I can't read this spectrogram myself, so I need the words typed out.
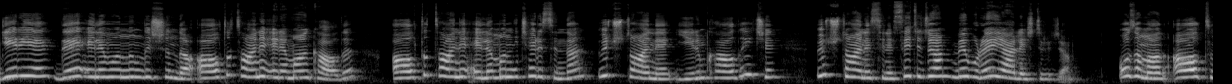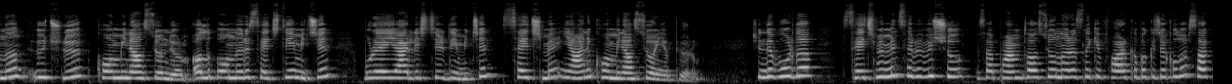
Geriye D elemanının dışında 6 tane eleman kaldı. 6 tane elemanın içerisinden 3 tane yerim kaldığı için 3 tanesini seçeceğim ve buraya yerleştireceğim. O zaman 6'nın üçlü kombinasyon diyorum. Alıp onları seçtiğim için buraya yerleştirdiğim için seçme yani kombinasyon yapıyorum. Şimdi burada seçmemin sebebi şu. Mesela permütasyon arasındaki farka bakacak olursak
